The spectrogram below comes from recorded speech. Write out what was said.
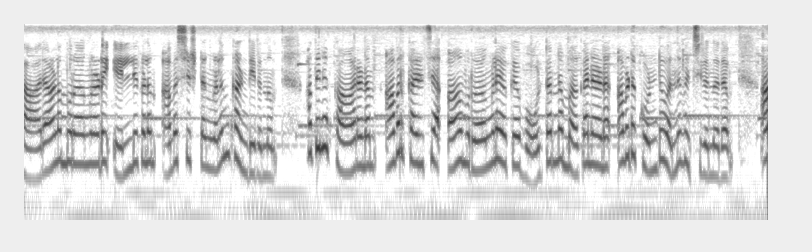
ധാരാളം മുറ മൃഗങ്ങളുടെ എല്ലുകളും അവശിഷ്ടങ്ങളും കണ്ടിരുന്നു. അതിന് കാരണം അവർ കഴിച്ച ആ മൃഗങ്ങളെയൊക്കെ വോൾട്ടറിന്റെ മകനാണ് അവിടെ കൊണ്ടുവന്ന് വെച്ചിരുന്നത്. ആ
